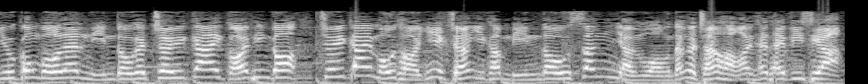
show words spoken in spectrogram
要公布咧年度嘅最佳改编歌、最佳舞台演绎奖以及年度新人王等嘅奖项，我哋睇睇 V C 啊！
